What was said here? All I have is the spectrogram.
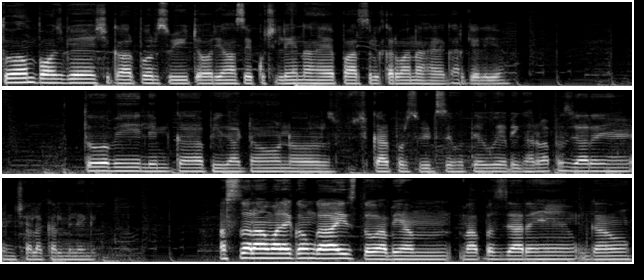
तो हम पहुँच गए शिकारपुर स्वीट, और यहाँ से कुछ लेना है, पार्सल करवाना है घर के लिए। तो अभी लिमका पिज़्ज़ा टाउन और शिकारपुर स्वीट से होते हुए अभी घर वापस जा रहे हैं। इंशाल्लाह कल मिलेंगे। अस्सलाम वालेकुम गाइस। तो अभी हम वापस जा रहे हैं गाँव।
